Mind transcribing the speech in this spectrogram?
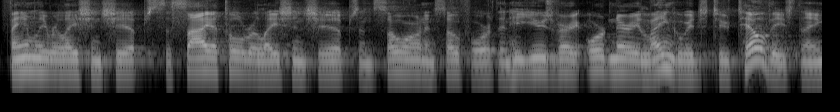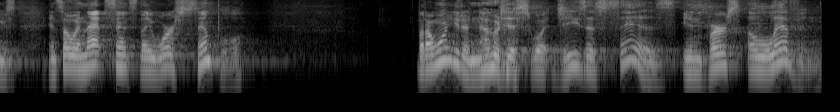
family relationships, societal relationships, and so on and so forth. And he used very ordinary language to tell these things. And so, in that sense, they were simple. But I want you to notice what Jesus says in verse 11.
